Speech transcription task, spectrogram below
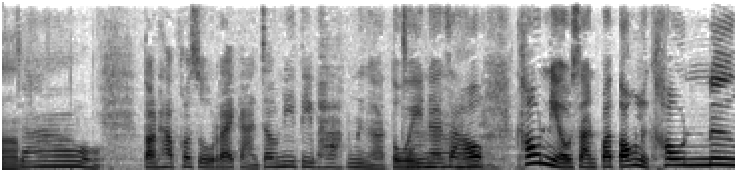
บเจ้า ตอนทับเข้าสู่รายการเจ้านี่ตีภาคเหนือตัวนะเจ้าเจ้าข้าวเหนียวสันปะตองหรือข้าวนึ่ง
